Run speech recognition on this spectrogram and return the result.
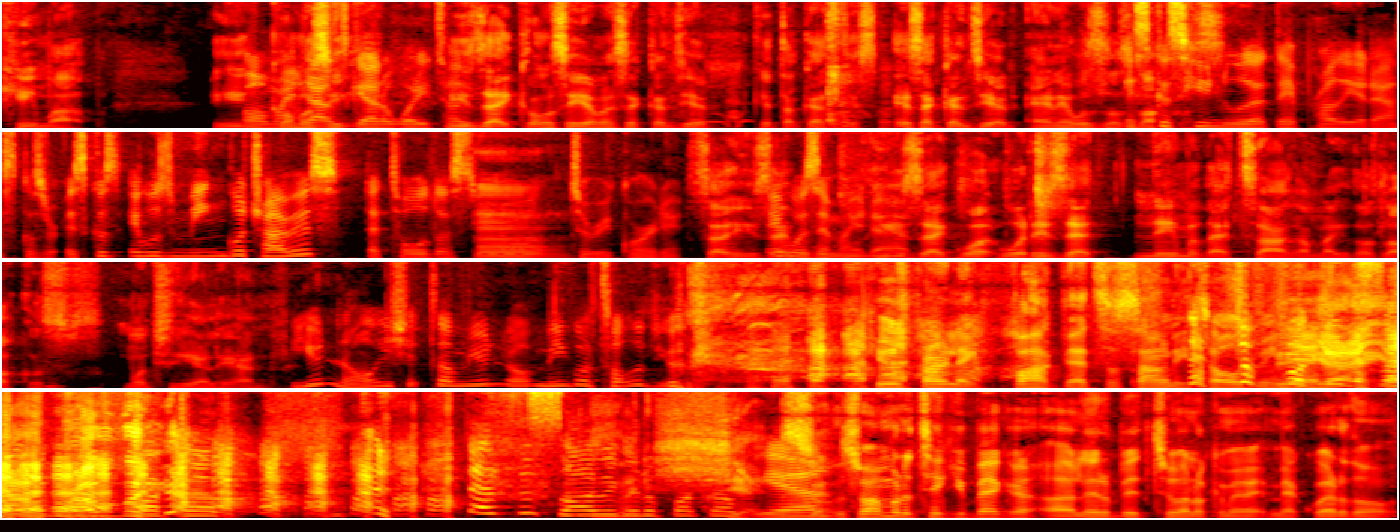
came up. He, Oh, my ¿cómo dad's ghetto. What'd he tell He's like, ¿cómo se llama esa canción que tocaste? esa canción, and it was Los It's because he knew that they probably had asked us. It's because it was Mingo Chavez that told us you know, to record it. So he's it like, wasn't my dad. He's like, what what is that name of that song? I'm like, Los Locos, Mochi y Alejandro. you know, you should tell me. You know, Mingo told you. He was probably like, "Fuck, that's the song he told the me." fucking Yeah, song yeah, we're gonna fuck up. That's the song we're gonna fuck up. Yeah. So, so I'm gonna take you back a, a little bit too. A lo que me, me acuerdo.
